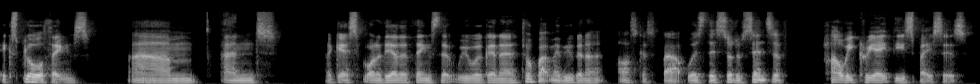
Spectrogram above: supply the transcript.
explore things. Um, and I guess one of the other things that we were going to talk about, maybe you are going to ask us about, was this sort of sense of how we create these spaces.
